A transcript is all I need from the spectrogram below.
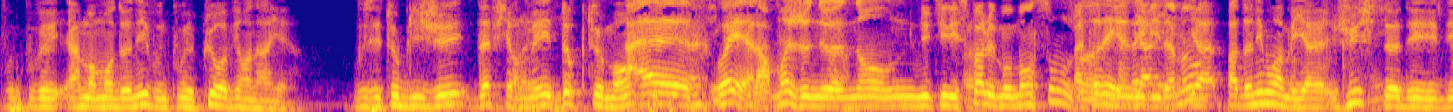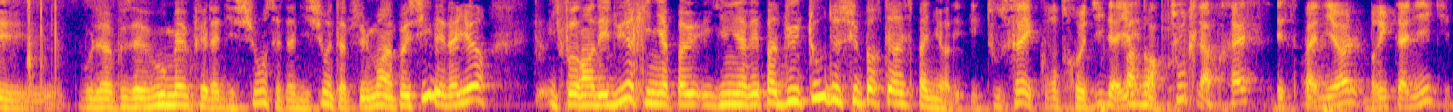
vous ne pouvez, à un moment donné, vous ne pouvez plus revenir en arrière vous êtes obligé d'affirmer doctement. Ah, oui, alors moi je n'utilise pas le mot mensonge, hein, bien évidemment. Pardonnez-moi, mais il y a juste des. vous, avez vous-même fait l'addition, cette addition est absolument impossible. Et d'ailleurs, il faudra en déduire qu'il n'y avait pas du tout de supporters espagnols. Et, tout ça est contredit d'ailleurs par toute la presse espagnole, britannique,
